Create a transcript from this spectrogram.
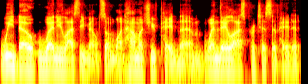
we know when you last emailed someone, how much you've paid them, when they last participated.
